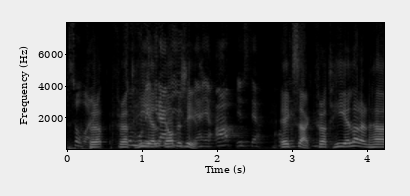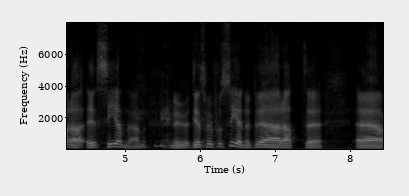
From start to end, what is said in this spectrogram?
Så var För att- för att hel- ja, precis. med, Ja, just det. Exakt, för att hela den här eh, scenen nu, det som vi får se nu det är att eh, eh,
